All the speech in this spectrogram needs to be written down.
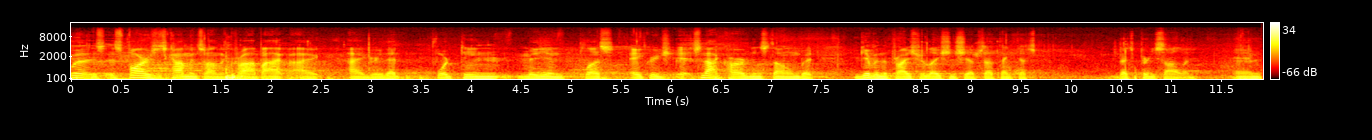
Well, as, as far as his comments on the crop, I, I, I agree. That 14 million plus acreage, it's not carved in stone, but given the price relationships, I think that's, that's pretty solid. And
